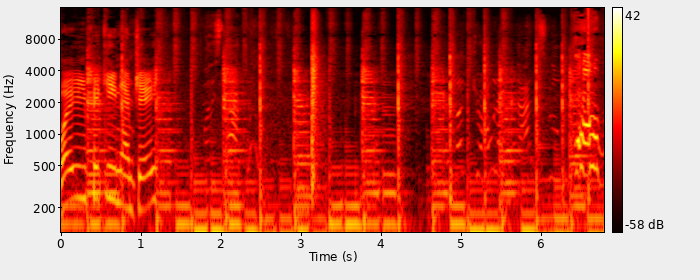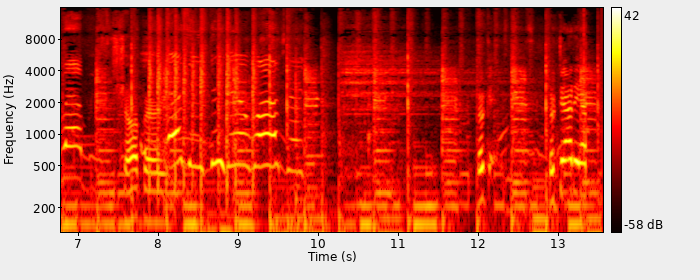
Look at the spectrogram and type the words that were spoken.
What are you picking, MJ? What is that? Don't like that, Sloop. Strawberry. Look, look, Daddy.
